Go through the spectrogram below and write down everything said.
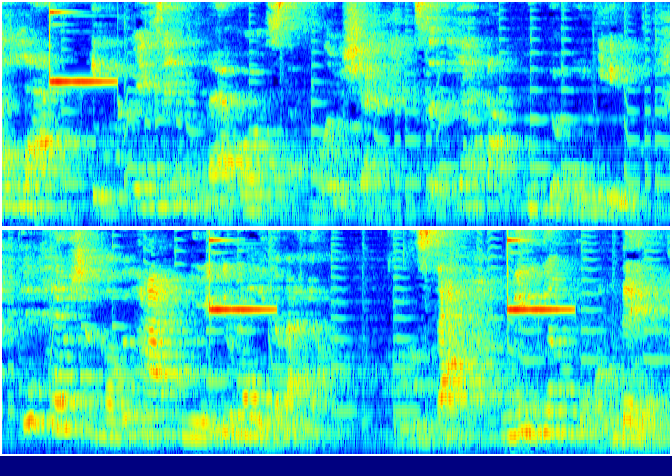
chính là increasing levels of pollution, sự gia tăng mức độ ô nhiễm. Tiếp theo sang câu thứ hai, người viết điều đây thì các bạn đọc chính xác nguyên nhân của vấn đề.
